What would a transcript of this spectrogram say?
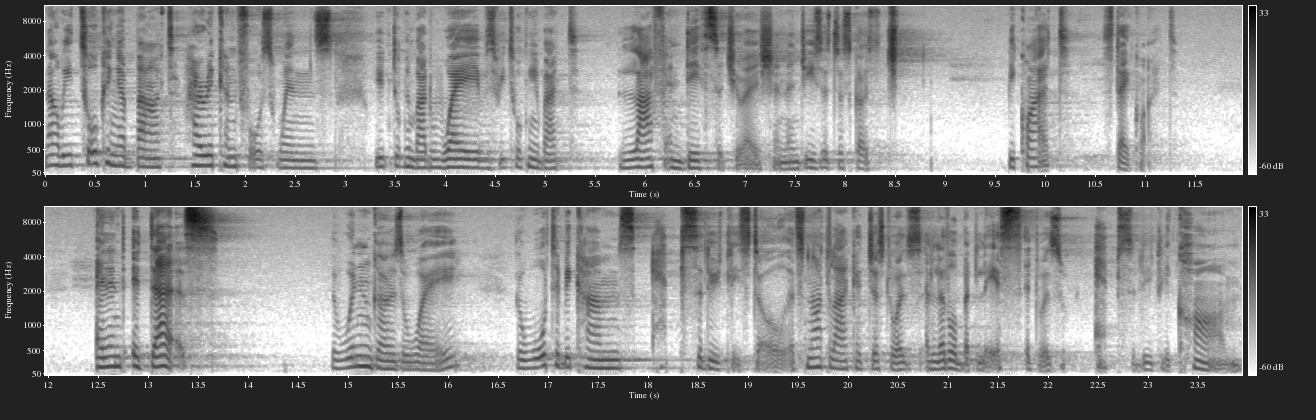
Now we're talking about hurricane force winds, we're talking about waves, we're talking about life and death situation. And Jesus just goes, Be quiet, stay quiet. And it does. The wind goes away, the water becomes absolutely still. It's not like it just was a little bit less, it was absolutely calm.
